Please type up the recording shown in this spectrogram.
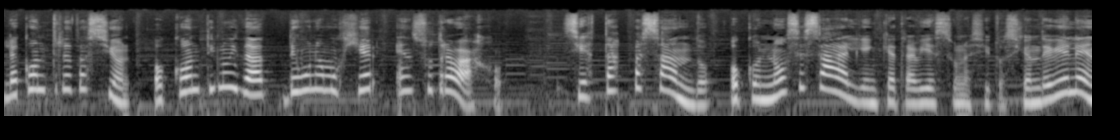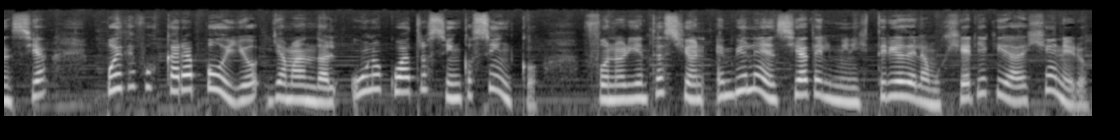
la contratación o continuidad de una mujer en su trabajo. Si estás pasando o conoces a alguien que atraviese una situación de violencia, puedes buscar apoyo llamando al 1455, Fono Orientación en Violencia del Ministerio de la Mujer y Equidad de Género,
